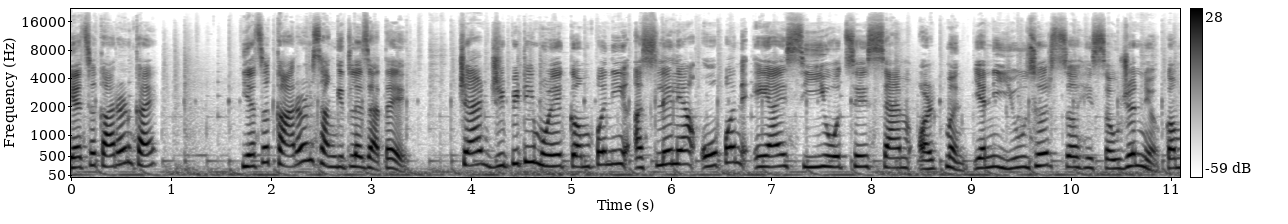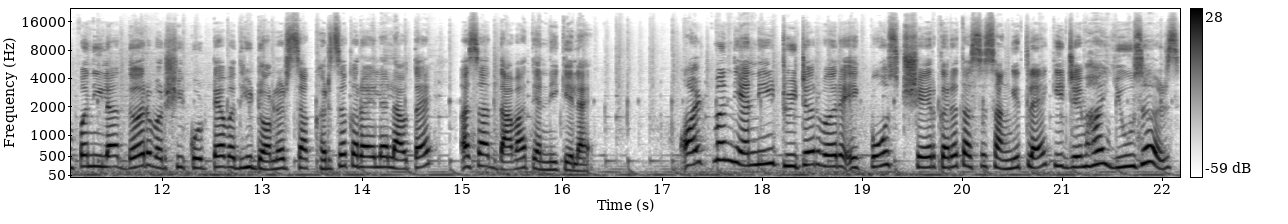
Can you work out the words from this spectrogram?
याचं कारण काय? याचं कारण सांगितलं जात आहे चॅट जीपीटीमुळे कंपनी असलेल्या ओपन ए आय सीईओचे सॅम ऑल्टमन यांनी युजर्सचं हे सौजन्य कंपनीला दरवर्षी कोट्यावधी डॉलर्सचा खर्च करायला लावताय असा दावा त्यांनी केलाय. ऑल्टमन यांनी ट्विटरवर एक पोस्ट शेअर करत असं सांगितलंय की जेव्हा युजर्स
